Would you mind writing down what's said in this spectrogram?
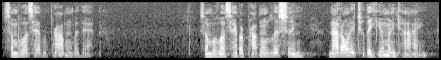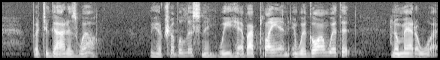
Some of us have a problem with that. Some of us have a problem listening not only to the humankind, but to God as well. We have trouble listening. We have our plan and we're going with it no matter what.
